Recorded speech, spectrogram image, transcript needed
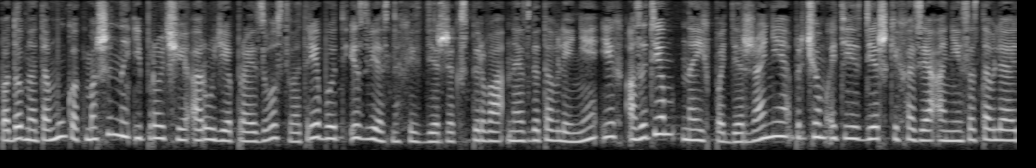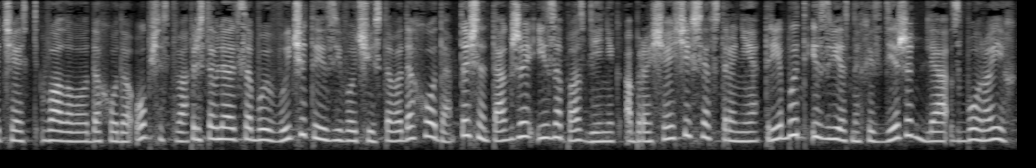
Подобно тому, как машины и прочие орудия производства требуют известных издержек сперва на изготовление их, а затем на их поддержание, причем эти издержки, хотя они составляют часть валового дохода общества, представляют собой вычеты из его чистого дохода. Точно так же и запас денег, обращающихся в стране, требует известных издержек для сбора их,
